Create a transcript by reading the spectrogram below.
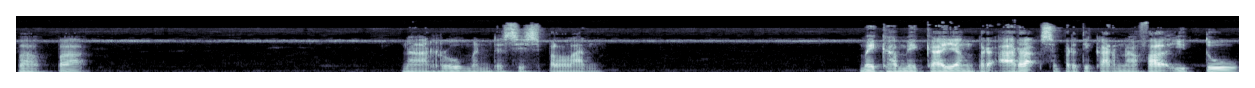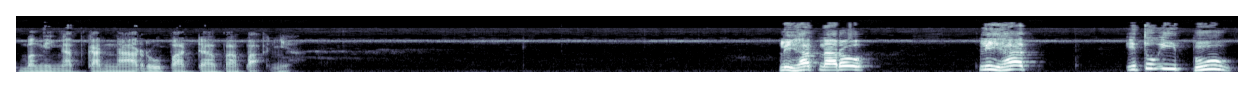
Bapak, Naro mendesis pelan. Mega-mega yang berarak seperti karnaval itu mengingatkan Naro pada bapaknya. Lihat Naro, lihat, itu ibu.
